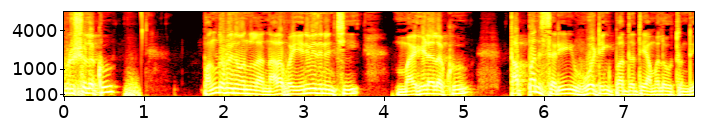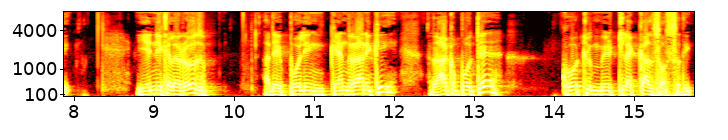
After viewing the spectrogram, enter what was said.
పురుషులకు పంతొమ్మిది వందల నలభై ఎనిమిది నుంచి మహిళలకు తప్పనిసరి ఓటింగ్ పద్ధతి అమలవుతుంది. ఎన్నికల రోజు అదే పోలింగ్ కేంద్రానికి రాకపోతే కోట్లు మెట్లెక్కాల్సి వస్తుంది.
